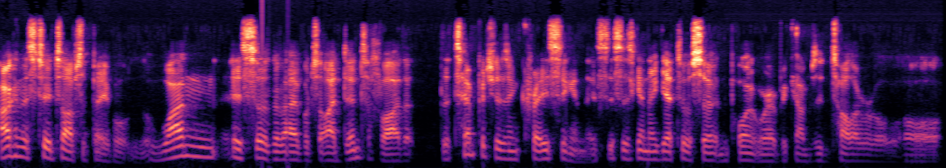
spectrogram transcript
I reckon there's two types of people. One is sort of able to identify that the temperature is increasing in this. This is going to get to a certain point where it becomes intolerable or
